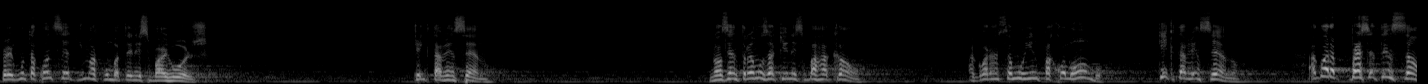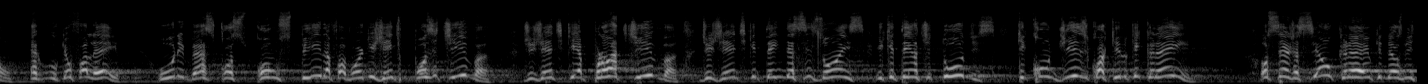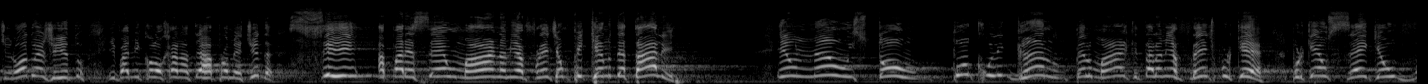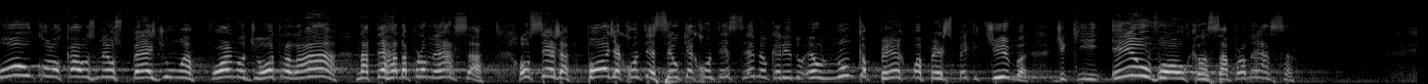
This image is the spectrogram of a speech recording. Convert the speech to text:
Pergunta quantos centros de macumba tem nesse bairro hoje? Quem que está vencendo? Nós entramos aqui nesse barracão. Agora nós estamos indo para Colombo. Quem que está vencendo? Agora preste atenção, é o que eu falei. O universo conspira a favor de gente positiva, de gente que é proativa, de gente que tem decisões e que tem atitudes que condizem com aquilo que creem. Ou seja, se eu creio que Deus me tirou do Egito e vai me colocar na terra prometida, se aparecer um mar na minha frente, é um pequeno detalhe. Eu não estou pouco ligando pelo mar que está na minha frente, por quê? Porque eu sei que eu vou colocar os meus pés de uma forma ou de outra lá na terra da promessa. Ou seja, pode acontecer o que acontecer, meu querido, eu nunca perco a perspectiva de que eu vou alcançar a promessa.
